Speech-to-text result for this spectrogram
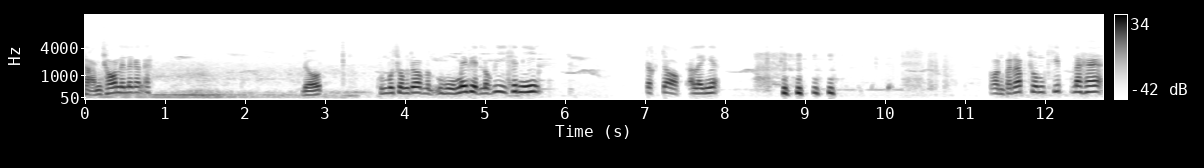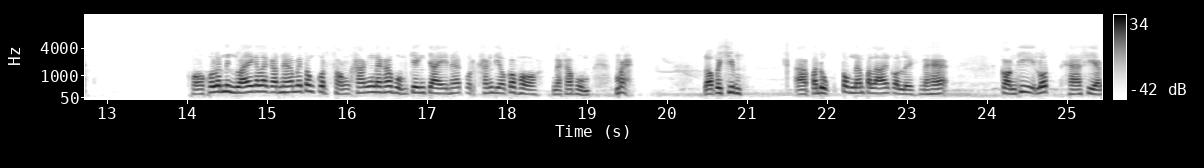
สามช้อนเลยแล้วกันอะเดี๋ยวคุณผู้ชมจะแบบโอ้โหไม่เผ็ดหรอกพี่แค่นี้จอกๆอกอะไรเงี้ย ก่อนไปรับชมคลิปนะฮะ ขอคนละหนึ่งไลค์ก็แล้วกันนะฮะ ไม่ต้องกดสองครั้งนะครับผมเกรงใจนะฮะกดครั้งเดียวก็พอนะครับผม มา เราไปชิม อ่าปลาดุกต้มน้ำปลาร้าก่อนเลยนะฮะ ก่อนที่รถหาเสียง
